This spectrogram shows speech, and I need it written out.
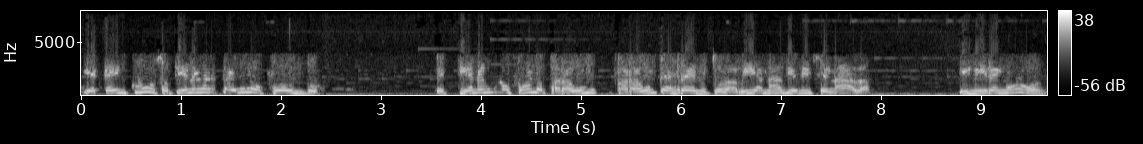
e incluso tienen hasta unos fondos que tienen unos fondos para un para un terreno y todavía nadie dice nada. Y miren hoy,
